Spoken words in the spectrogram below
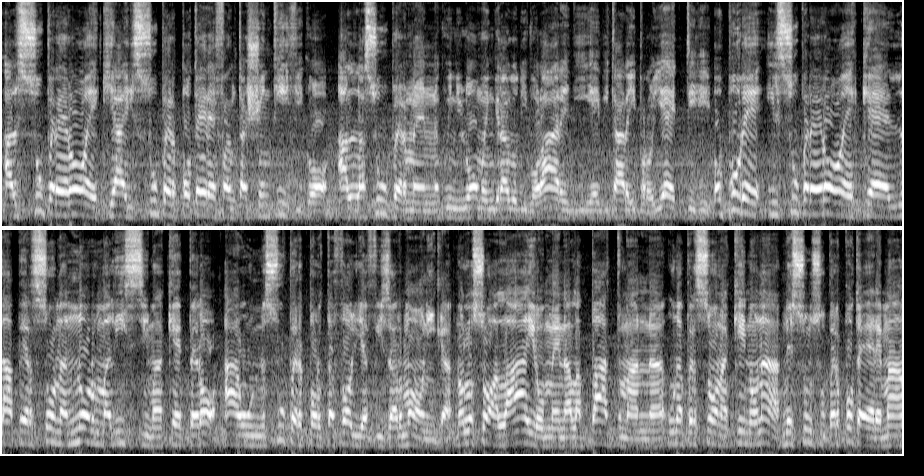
al supereroe che ha il superpotere fantascientifico, alla Superman, quindi l'uomo in grado di volare, di evitare i proiettili, oppure il supereroe che è la persona normalissima che però ha un super portafoglio a fisarmonica, non lo so, alla Iron Man, alla Batman, una persona che non ha nessun superpotere ma ha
